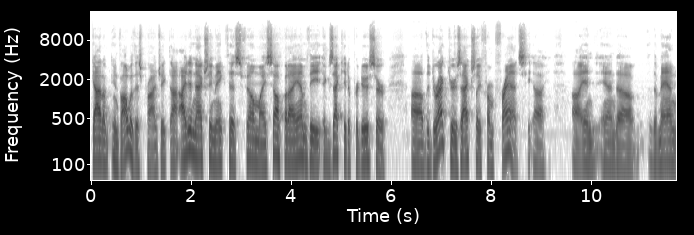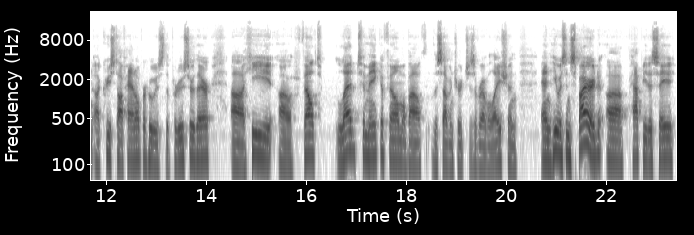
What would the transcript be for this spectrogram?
got involved with this project. I, I, didn't actually make this film myself, but I am the executive producer. Uh, the director is actually from France, uh, uh and and uh, the man uh, Christophe Hanover, who is the producer there, he felt led to make a film about the seven churches of Revelation, and he was inspired. happy to say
